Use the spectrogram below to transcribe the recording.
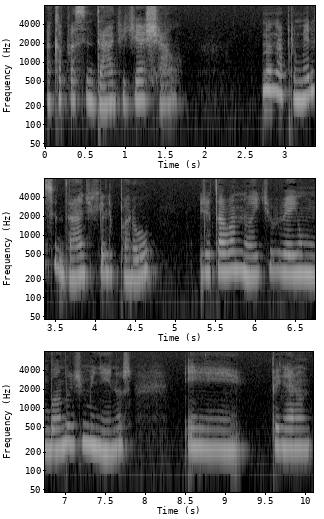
a capacidade de achá-lo. Na primeira cidade que ele parou, já estava noite, veio um bando de meninos e pegaram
